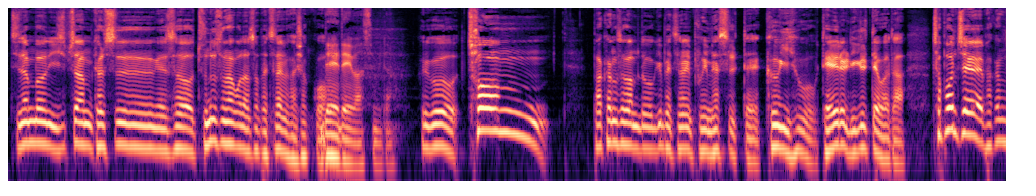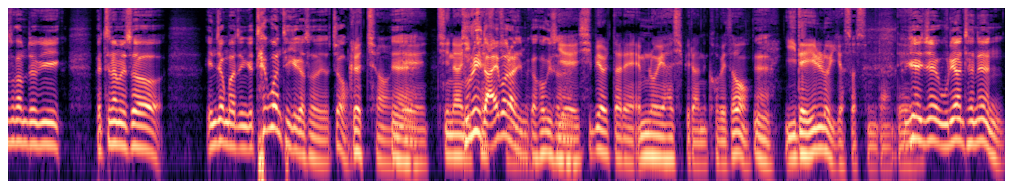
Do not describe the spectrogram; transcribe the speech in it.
지난번 23 결승에서 준우승하고 나서 베트남에 가셨고. 네 네, 맞습니다. 그리고 처음 박항서 감독이 베트남에 부임했을 때 그 이후 대회를 이길 때마다 첫 번째 박항서 감독이 베트남에서 인정받은 게 태국한테 이겨서였죠. 그렇죠. 예. 예. 지난 둘이 2017 라이벌 아닙니까, 거기서? 예, 12월 달에 엠로이 하십이라는 컵에서 네. 2대 1로 이겼었습니다. 네. 이게 이제 우리한테는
